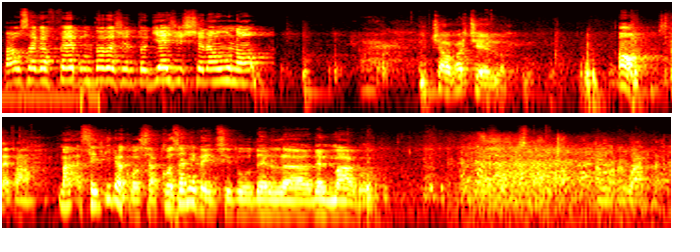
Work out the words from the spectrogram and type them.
Pausa caffè, puntata 110, scena 1. Ciao Marcello. Oh, Stefano. Ma senti una cosa, cosa ne pensi tu del, del mago? Allora, guarda.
